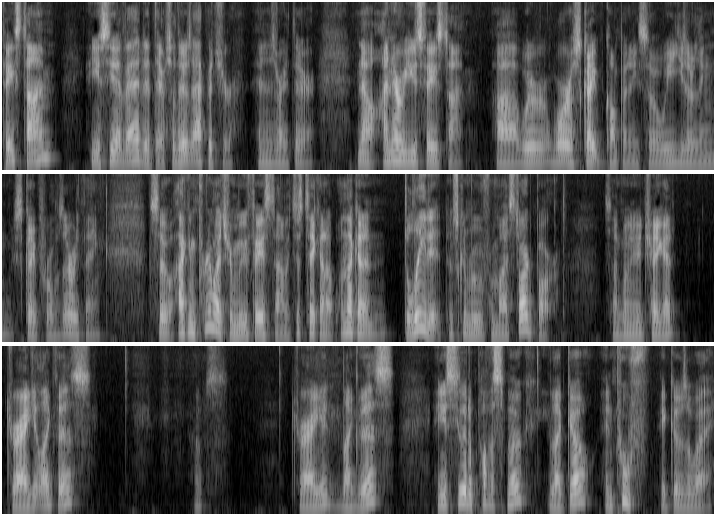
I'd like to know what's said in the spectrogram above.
FaceTime. And you see I've added it there. So there's Aperture, and it's right there. Now, I never use FaceTime. Uh, we're, we're a Skype company, so we use everything, Skype for almost everything. So I can pretty much remove FaceTime. It's just taken up. I'm not going to delete it. I'm just going to remove it from my start bar. So I'm going to drag it, drag it like this. Oops. Drag it like this. And you see a little puff of smoke. You let go, and poof, it goes away.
